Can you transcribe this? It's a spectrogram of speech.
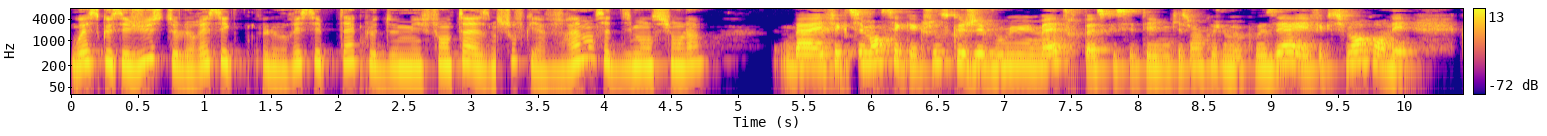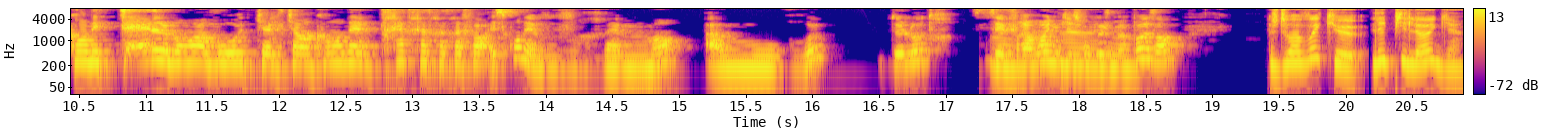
ou est-ce que c'est juste le, le réceptacle de mes fantasmes? Je trouve qu'il y a vraiment cette dimension là bah effectivement, c'est quelque chose que j'ai voulu mettre parce que c'était une question que je me posais. Et effectivement, quand on est quand on est tellement amoureux de quelqu'un, quand on aime très très très très fort, est-ce qu'on est vraiment amoureux de l'autre? C'est vraiment une question que je me pose. Hein. Je dois avouer que l'épilogue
